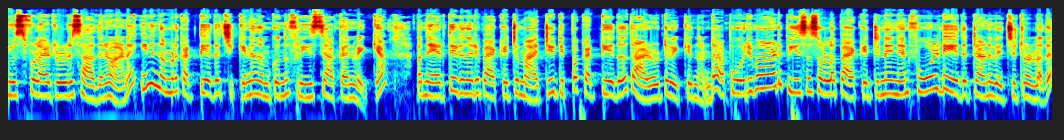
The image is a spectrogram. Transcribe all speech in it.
യൂസ്ഫുൾ ആയിട്ടുള്ള ഒരു സാധനമാണ്. ഇനി നമ്മൾ കട്ട് ചെയ്ത ചിക്കനെ നമുക്കൊന്ന് ഫ്രീസ് ആക്കാൻ വെക്കാം. അപ്പം നേരത്തെ ഇരുന്നൊരു പാക്കറ്റ് മാറ്റിയിട്ട് ഇപ്പം കട്ട് ചെയ്തത് താഴോട്ട് വെക്കുന്നുണ്ട്. അപ്പോൾ ഒരുപാട് പീസസ് ഉള്ള പാക്കറ്റിനെ ഞാൻ ഫോൾഡ് ചെയ്തിട്ടാണ് വെച്ചിട്ടുള്ളത്.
